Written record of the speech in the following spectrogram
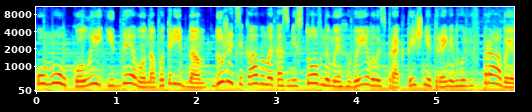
кому, коли і де вона потрібна. Дуже цікавими та змістовними виявились практичні тренінгові вправи.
